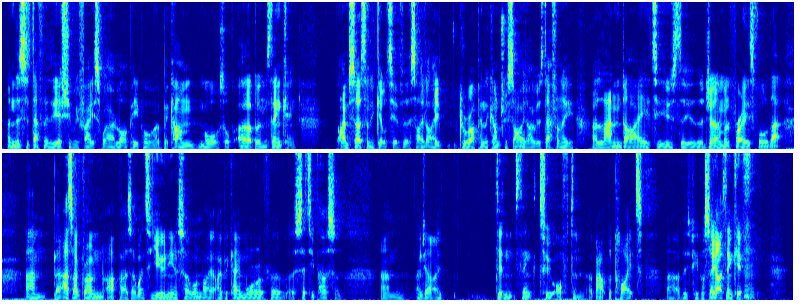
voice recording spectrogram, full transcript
And this is definitely the issue we face where a lot of people have become more sort of urban thinking. I'm certainly guilty of this. I, I, grew up in the countryside. I was definitely a landei, to use the, the German phrase for that. Um, but as I've grown up, as I went to uni and so on, I, I became more of a, a city person. Um, and yeah, I didn't think too often about the plight uh, of these people. So yeah, I think if mm.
